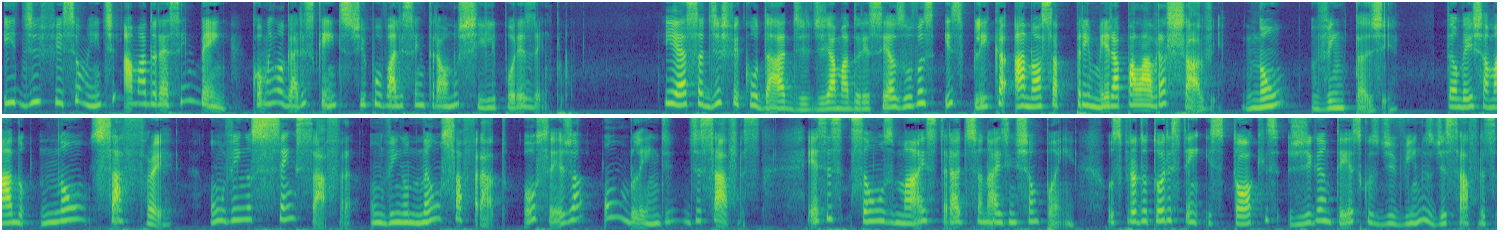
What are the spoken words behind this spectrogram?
e dificilmente amadurecem bem, como em lugares quentes, tipo o Vale Central no Chile, por exemplo. E essa dificuldade de amadurecer as uvas explica a nossa primeira palavra-chave, non vintage, também chamado non safré, um vinho sem safra, um vinho não safrado, ou seja, um blend de safras. Esses são os mais tradicionais em Champagne. Os produtores têm estoques gigantescos de vinhos de safras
